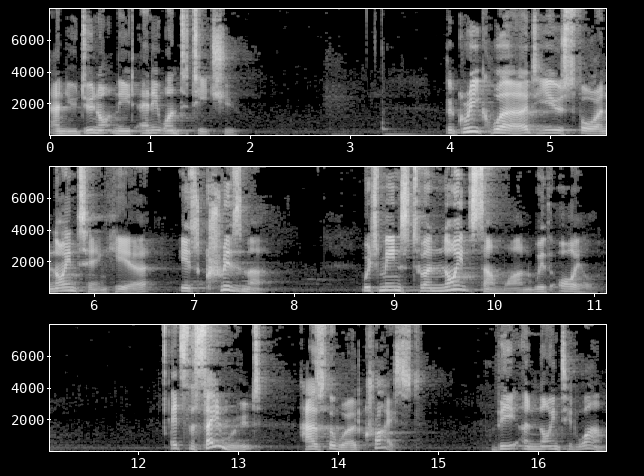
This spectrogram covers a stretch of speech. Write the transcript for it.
and you do not need anyone to teach you. The Greek word used for anointing here is chrisma, which means to anoint someone with oil. It's the same root as the word Christ, the anointed one.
